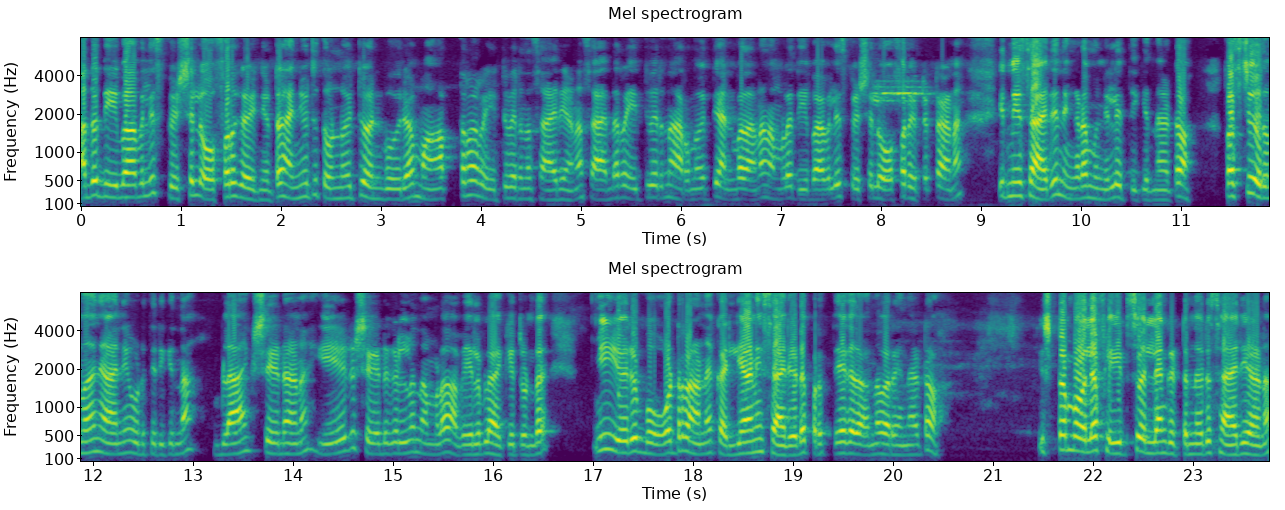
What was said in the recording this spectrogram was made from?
അത് ദീപാവലി സ്പെഷ്യൽ ഓഫർ കഴിഞ്ഞിട്ട് അഞ്ഞൂറ്റി തൊണ്ണൂറ്റി ഒൻപത് രൂപ മാത്രം റേറ്റ് വരുന്ന സാരിയാണ്. സാരിന്റെ റേറ്റ് വരുന്ന അറുന്നൂറ്റി അൻപതാണ് നമ്മൾ ദീപാവലി സ്പെഷ്യൽ ഓഫർ ഇട്ടിട്ടാണ് ഇന്ന് ഈ സാരി നിങ്ങളുടെ മുന്നിൽ എത്തിക്കുന്നത് കേട്ടോ ഫസ്റ്റ് വരുന്നത് ഞാൻ കൊടുത്തിരിക്കുന്ന ബ്ലാക്ക് ഷെയ്ഡാണ് ഏഴ് ഷെയ്ഡുകളിൽ നമ്മൾ അവൈലബിൾ ആക്കിയിട്ടുണ്ട്. ഈ ഒരു ബോർഡറാണ് കല്യാണി സാരിയുടെ പ്രത്യേകത എന്ന് പറയുന്നത് കേട്ടോ ഇഷ്ടം പോലെ ഫ്ലീറ്റ്സും എല്ലാം കിട്ടുന്ന ഒരു സാരിയാണ്.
